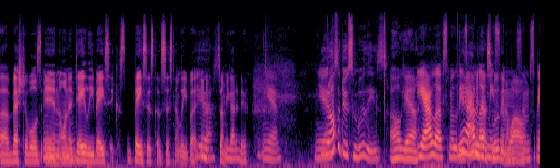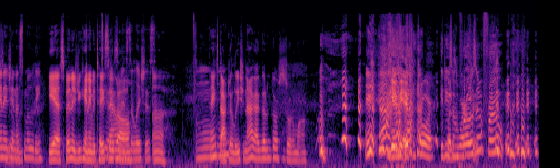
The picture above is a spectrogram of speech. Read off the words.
Uh, vegetables in on a daily basis basis consistently, but you know something you got to do. yeah, You can also do smoothies. Oh yeah, Yeah, I love smoothies. Yeah, I I, haven't love done me smoothie some, in a while. some That's a spinach in a smoothie. Yeah, spinach you can't even taste Yeah. it at all. is delicious. Ugh. Mm-hmm. Thanks, Dr. Alicia. Now I gotta go to the grocery store tomorrow. Give me extra chore. Get you some frozen it. fruit.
